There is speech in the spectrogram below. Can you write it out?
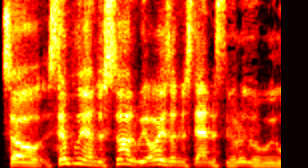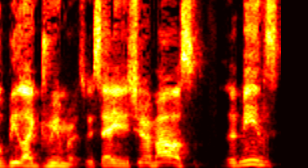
So, simply understood, we always understand this, we will be like dreamers. We say, Shir Malice, it means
